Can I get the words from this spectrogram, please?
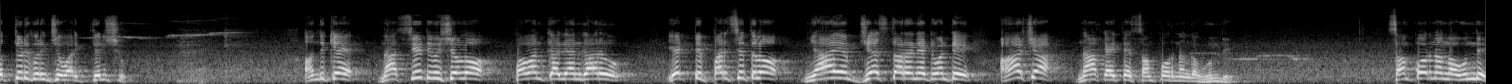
ఒత్తిడి గురించి వారికి తెలుసు. అందుకే నా సీటు విషయంలో పవన్ కళ్యాణ్ గారు ఎట్టి పరిస్థితుల్లో న్యాయం చేస్తారనేటువంటి ఆశ నాకైతే సంపూర్ణంగా ఉంది. సంపూర్ణంగా ఉంది.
